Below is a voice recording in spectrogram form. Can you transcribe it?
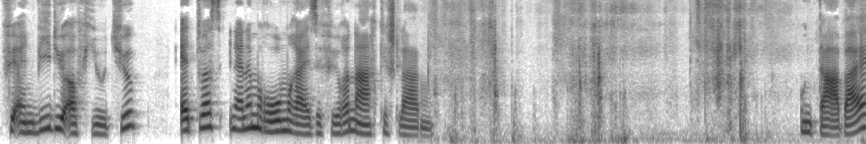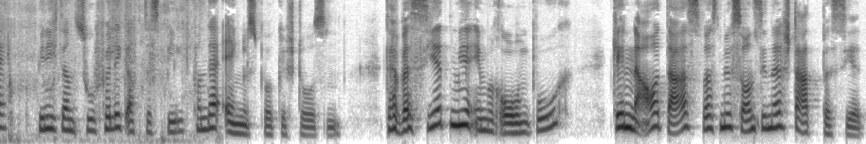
für ein Video auf YouTube, etwas in einem Rom-Reiseführer nachgeschlagen. Und dabei bin ich dann zufällig auf das Bild von der Engelsburg gestoßen. Da passiert mir im Rombuch genau das, was mir sonst in der Stadt passiert.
